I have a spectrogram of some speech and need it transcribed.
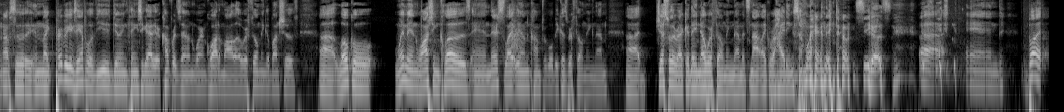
Absolutely. And like perfect example of you doing things to get out of your comfort zone. We're in Guatemala. We're filming a bunch of uh, local women washing clothes and they're slightly uncomfortable because we're filming them. Uh, just for the record, they know we're filming them. It's not like we're hiding somewhere and they don't see us. Uh, and, but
